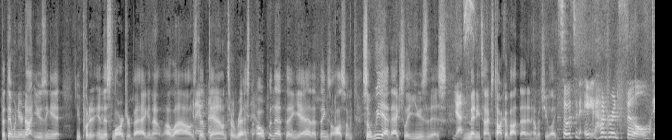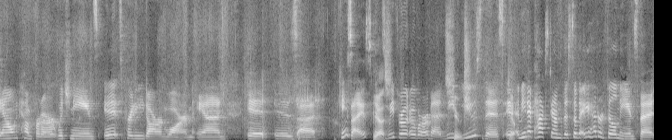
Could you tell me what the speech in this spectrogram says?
But then when you're not using it, you put it in this larger bag and that allows the open it? down to rest. I Open that thing. Yeah, that thing's awesome. So we have actually used this Yes. many times. Talk about that and how much you like it. So it's an 800 fill down comforter, which means it's pretty darn warm, and it is uh, king size. 'cause Yes. we throw it over our bed. We use this. It, Yep. I mean, it packs down. The, so the 800 fill means that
